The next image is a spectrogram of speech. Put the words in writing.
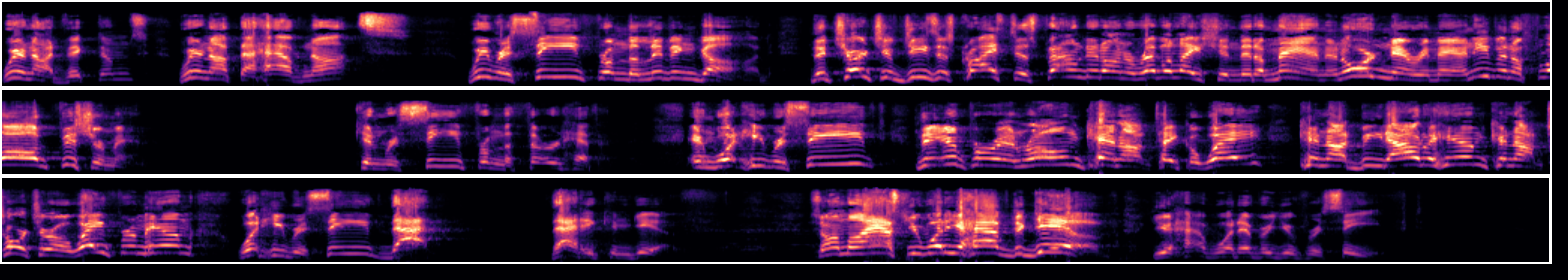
We're not victims. We're not the have nots. We receive from the living God. The church of Jesus Christ is founded on a revelation that a man, an ordinary man, even a flawed fisherman, can receive from the third heaven. And what he received, the emperor in Rome cannot take away, cannot beat out of him, cannot torture away from him. What he received, that, that he can give. So I'm going to ask you, what do you have to give? You have whatever you've received.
